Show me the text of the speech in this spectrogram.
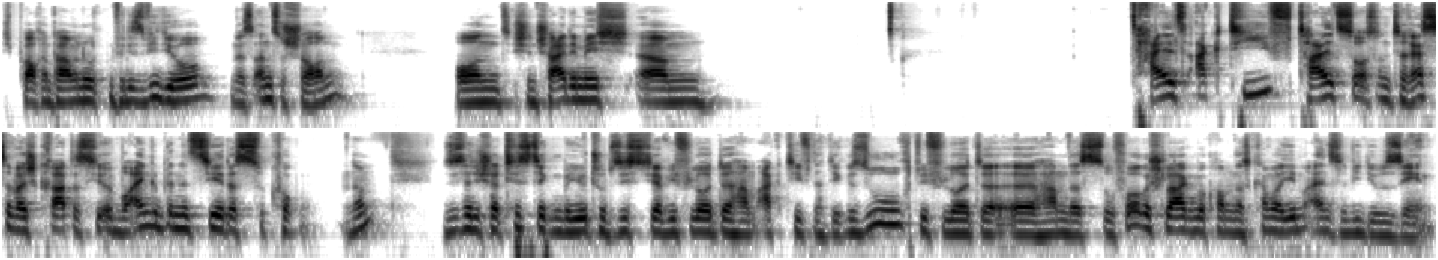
ich brauche ein paar Minuten für dieses Video, um das anzuschauen. Und ich entscheide mich ähm, teils aktiv, teils so aus Interesse, weil ich gerade das hier irgendwo eingeblendet sehe, das zu gucken. Ne? Du siehst ja die Statistiken bei YouTube, siehst du ja, wie viele Leute haben aktiv nach dir gesucht, wie viele Leute äh, haben das so vorgeschlagen bekommen. Das kann man bei jedem einzelnen Video sehen.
